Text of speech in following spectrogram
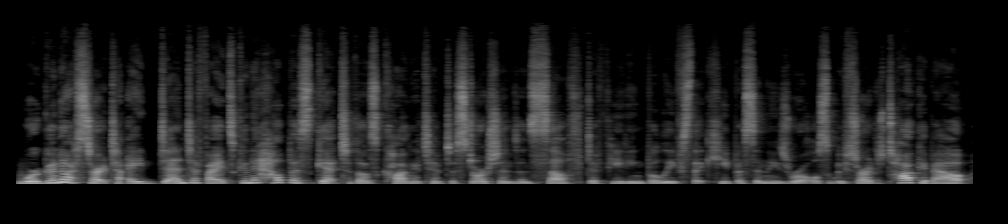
we're going to start to identify, it's going to help us get to those cognitive distortions and self defeating beliefs that keep us in these roles that we've started to talk about.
